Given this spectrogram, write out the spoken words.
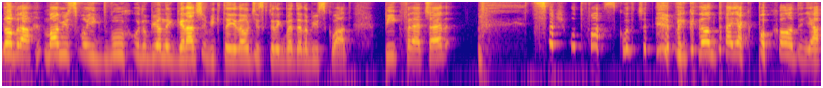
Dobra, mam już swoich dwóch ulubionych graczy w Victory Roadzie, z których będę robił skład. Pig Fletcher. Coś twarz skurczy wygląda jak pochodnia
